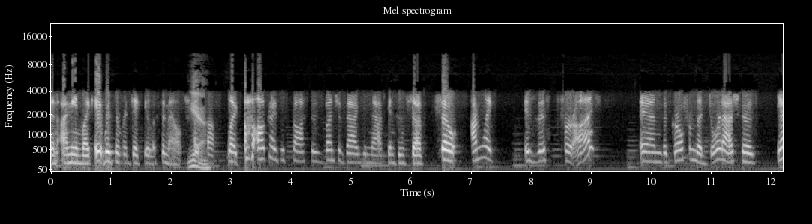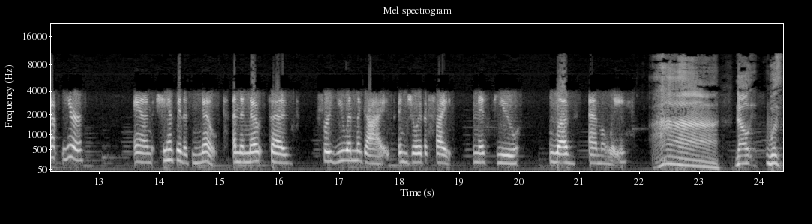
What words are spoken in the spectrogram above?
And I mean, like, it was a ridiculous amount. Yeah. Like, like all kinds of sauces, bunch of bags and napkins and stuff. So I'm like, is this for us? And the girl from the DoorDash goes, yep, here. And she hands me this note. And the note says, for you and the guys, enjoy the fight. Miss you. Love Emily. Ah, now was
